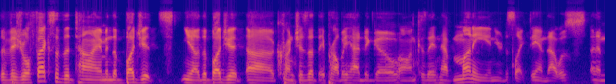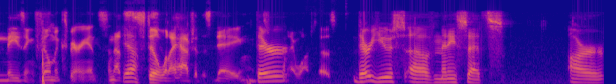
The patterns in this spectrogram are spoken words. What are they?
the visual effects of the time and the budgets you know the budget uh, crunches that they probably had to go on because they didn't have money and you're just like damn that was an amazing film experience and that's Yeah. still what i have to this day Their when i watch those their use of mini sets are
